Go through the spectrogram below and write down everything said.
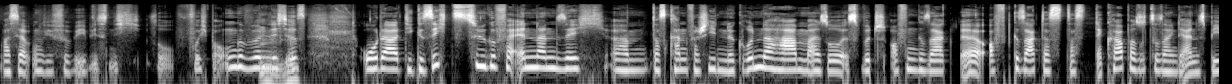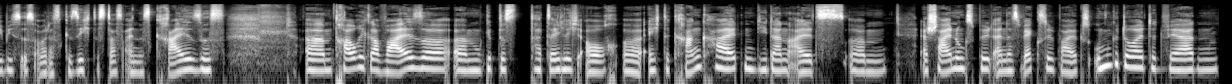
was ja irgendwie für Babys nicht so furchtbar ungewöhnlich Mhm. ist, oder die Gesichtszüge verändern sich. Ähm, das kann verschiedene Gründe haben. Also es wird offen gesagt, äh, oft gesagt, dass, dass der Körper sozusagen der eines Babys ist, aber das Gesicht ist das eines Kreises. Ähm, traurigerweise ähm, gibt es tatsächlich auch äh, echte Krankheiten, die dann als ähm, Erscheinungsbild eines Wechselbalgs umgedeutet werden.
